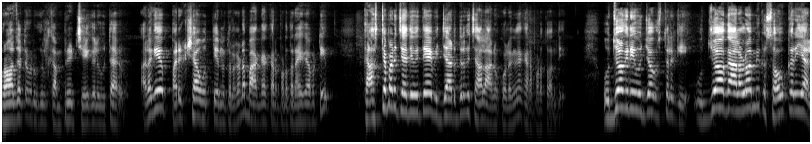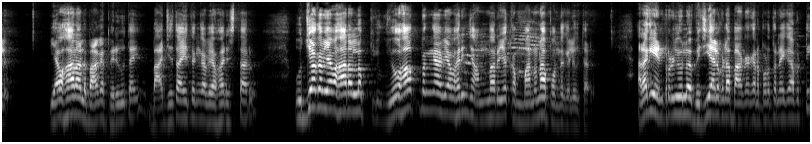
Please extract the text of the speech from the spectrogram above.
ప్రాజెక్ట్ వర్కులు కంప్లీట్ చేయగలుగుతారు. అలాగే పరీక్షా ఉత్తీర్ణతలు కూడా బాగా కనపడుతున్నాయి కాబట్టి కష్టపడి చదివితే విద్యార్థులకు చాలా అనుకూలంగా కనపడుతుంది. ఉద్యోగిని ఉద్యోగస్తులకి ఉద్యోగాలలో మీకు సౌకర్యాలు వ్యవహారాలు బాగా పెరుగుతాయి బాధ్యతాయుతంగా వ్యవహరిస్తారు. ఉద్యోగ వ్యవహారాల్లో వ్యూహాత్మకంగా వ్యవహరించి అందరి యొక్క మన్నన పొందగలుగుతారు. అలాగే ఇంటర్వ్యూలో విజయాలు కూడా బాగా కనపడుతున్నాయి కాబట్టి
